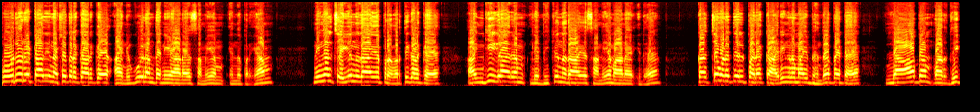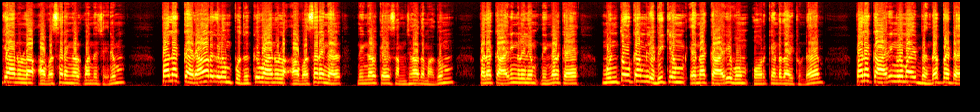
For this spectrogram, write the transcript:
പൂരുരുട്ടാതി നക്ഷത്രക്കാർക്ക് അനുകൂലം തന്നെയാണ് സമയം എന്ന് പറയാം. നിങ്ങൾ ചെയ്യുന്നതായ പ്രവർത്തികൾക്ക് അംഗീകാരം ലഭിക്കുന്നതായ സമയമാണ് ഇത്. കച്ചവടത്തിൽ പല കാര്യങ്ങളുമായി ബന്ധപ്പെട്ട് ലാഭം വർദ്ധിക്കാനുള്ള അവസരങ്ങൾ വന്നു ചേരും. പല കരാറുകളും പുതുക്കുവാനുള്ള അവസരങ്ങൾ നിങ്ങൾക്ക് സംജാതമാകും. പല കാര്യങ്ങളിലും നിങ്ങൾക്ക് മുൻതൂക്കം ലഭിക്കും എന്ന കാര്യവും ഓർക്കേണ്ടതായിട്ടുണ്ട്. പല കാര്യങ്ങളുമായി ബന്ധപ്പെട്ട്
